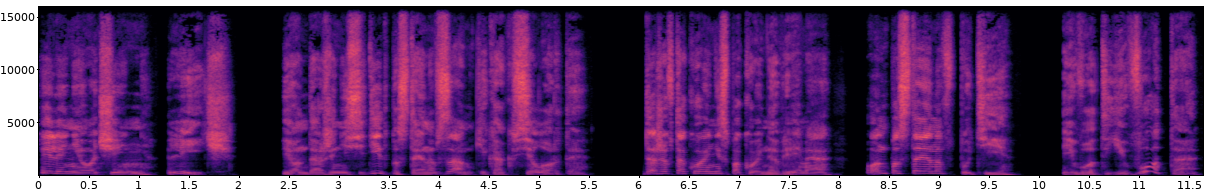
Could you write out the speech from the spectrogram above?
или не очень лич, и он даже не сидит постоянно в замке, как все лорды. Даже в такое неспокойное время он постоянно в пути, и вот его-то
